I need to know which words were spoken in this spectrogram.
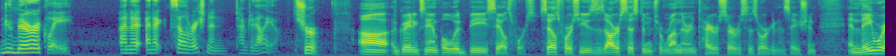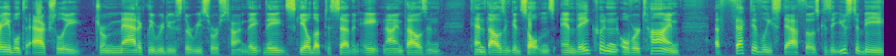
numerically an, an acceleration in time to value? Sure. Uh, a great example would be Salesforce. Salesforce uses our system to run their entire services organization. And they were able to actually dramatically reduce their resource time. They, they scaled up to seven, eight, 9,000 10,000 consultants, and they couldn't over time effectively staff those because it used to be,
